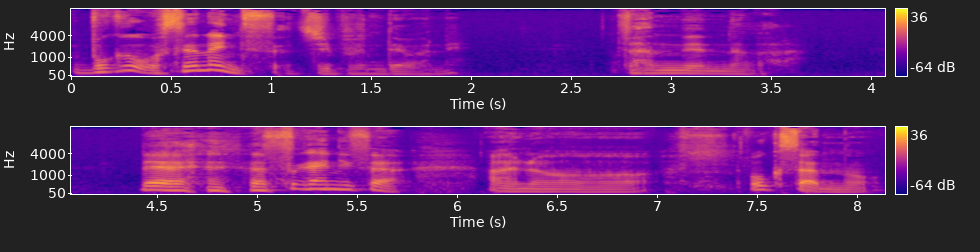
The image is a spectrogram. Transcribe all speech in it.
僕押せないんですよ自分ではね。残念ながら。で さすがにさあのー、奥さんの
